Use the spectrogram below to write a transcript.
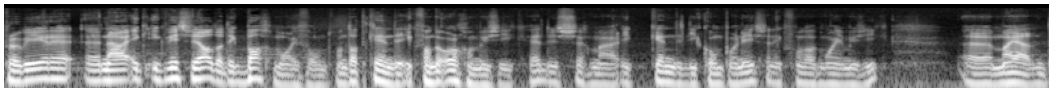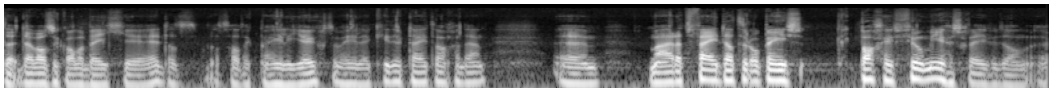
Proberen. nou, ik, ik wist wel dat ik Bach mooi vond, want dat kende ik van de orgelmuziek. Hè. Dus zeg maar, ik kende die componist en ik vond dat mooie muziek. Eh, maar ja, da- daar was ik al een beetje, hè, dat, dat had ik mijn hele jeugd, mijn hele kindertijd al gedaan. Ehm, maar het feit dat er opeens, Bach heeft veel meer geschreven dan eh,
